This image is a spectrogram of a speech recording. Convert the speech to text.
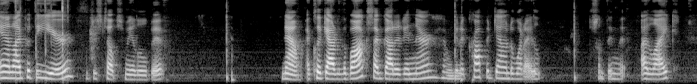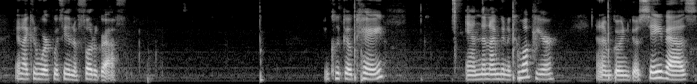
And I put the year, it just helps me a little bit. Now, I click out of the box. I've got it in there. I'm going to crop it down to what I, something that I like, and I can work within a photograph. And click OK. And then I'm going to come up here, and I'm going to go Save As,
